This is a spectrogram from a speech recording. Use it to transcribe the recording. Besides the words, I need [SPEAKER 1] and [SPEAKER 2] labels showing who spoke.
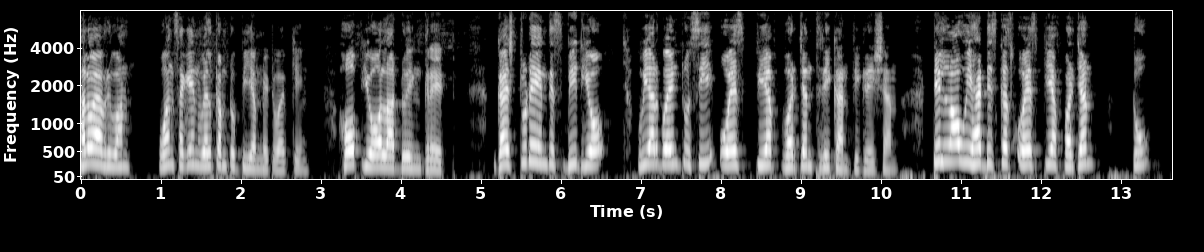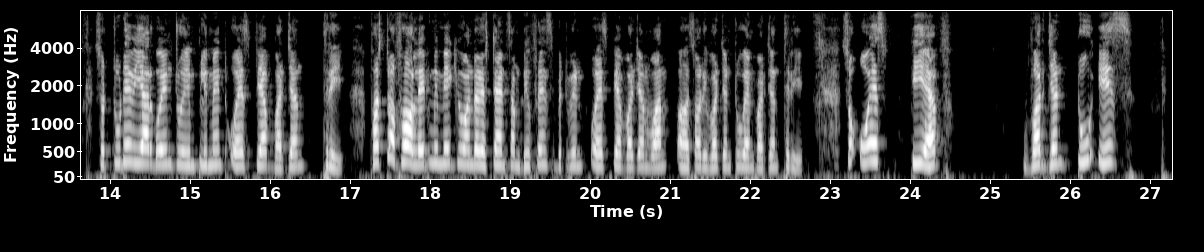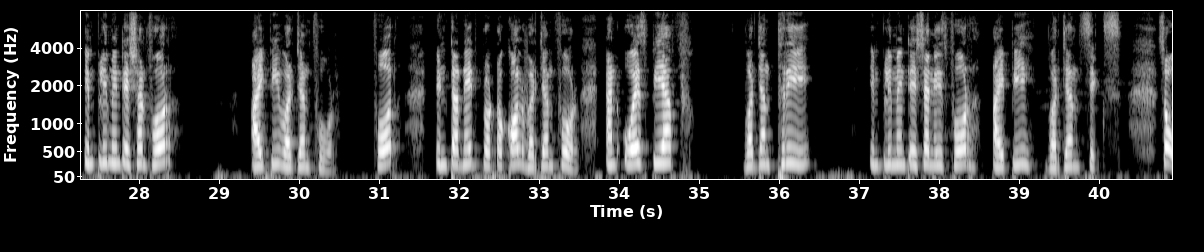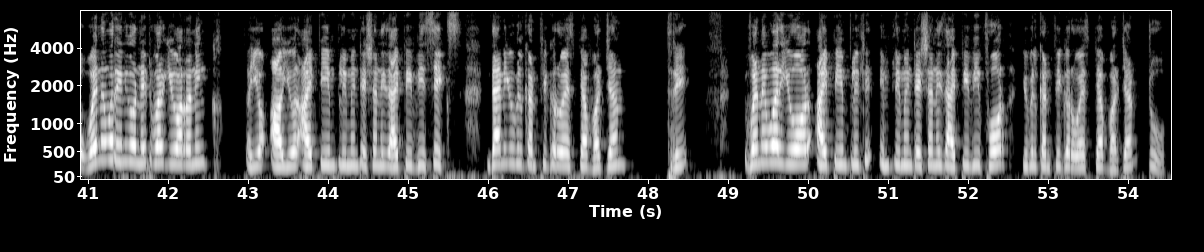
[SPEAKER 1] Hello everyone. Once again welcome to PM Networking. Hope you all are doing great. Guys today in this video we are going to see OSPF version 3 configuration. Till now we had discussed OSPF version 2. So today we are going to implement OSPF version 3. First of all let me make you understand some difference between OSPF version 1 uh, sorry version 2 and version 3. So OSPF version 2 is implementation for IP version 4 for Internet Protocol version 4 and OSPF version 3 implementation is for IP version 6. So whenever in your network you are running uh, your, uh, your IP implementation is IPv6 then you will configure OSPF version 3 whenever your IP implementation is IPv4 you will configure OSPF version 2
